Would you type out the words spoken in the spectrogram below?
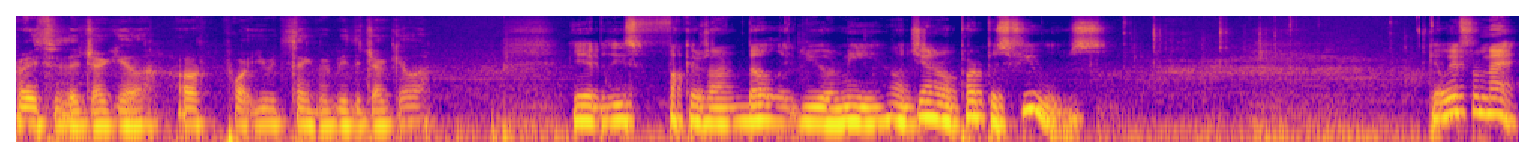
Right through the jugular. Or what you would think would be the jugular. Yeah, but these fuckers aren't built like you or me. A general purpose fuse. Get away from me.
